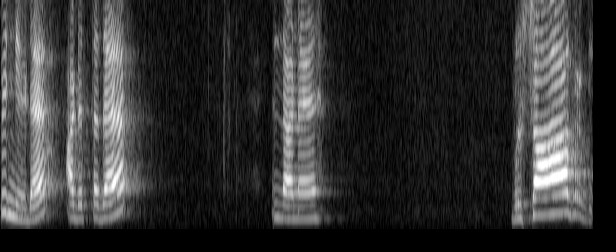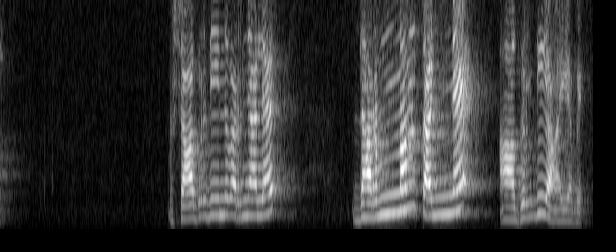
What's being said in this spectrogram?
പിന്നീട് അടുത്തത് എന്താണ്? വൃഷാകൃതി. വൃഷാകൃതി എന്ന് പറഞ്ഞാൽ ധർമ്മം തന്നെ ആകൃതിയായവൻ.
